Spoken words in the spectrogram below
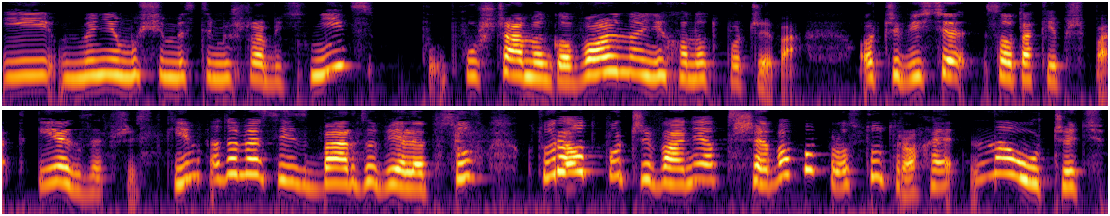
i my nie musimy z tym już robić nic, puszczamy go wolno i niech on odpoczywa. Oczywiście są takie przypadki, jak ze wszystkim. Natomiast jest bardzo wiele psów, które odpoczywania trzeba po prostu trochę nauczyć,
